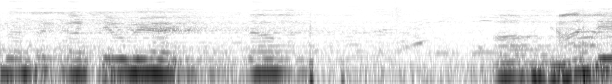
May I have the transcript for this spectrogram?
प्रदर्शन करते हुए एकदम अब झांसी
